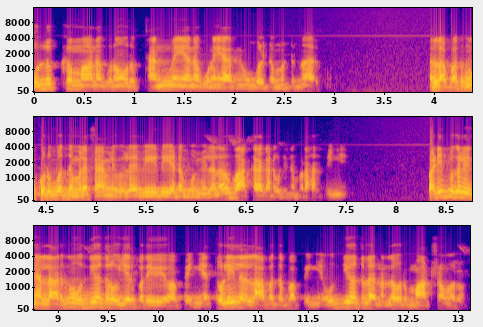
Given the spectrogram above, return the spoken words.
ஒழுக்கமான குணம் ஒரு தன்மையான குணம் யாருன்னு உங்கள்ட்ட மட்டும்தான் இருக்கும். நல்லா பார்த்துங்க குடும்பத்து மேல ஃபேமிலி மேல வீடு இடம் பூமி மேல ரொம்ப அக்கறை காட்டக்கூடிய நபராக இருப்பீங்க. படிப்புகளில் நல்லா இருக்கும். உத்தியோகத்துல உயர் பதவியை பார்ப்பீங்க தொழில லாபத்தை பார்ப்பீங்க. உத்தியோகத்துல நல்ல ஒரு மாற்றம் வரும்.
